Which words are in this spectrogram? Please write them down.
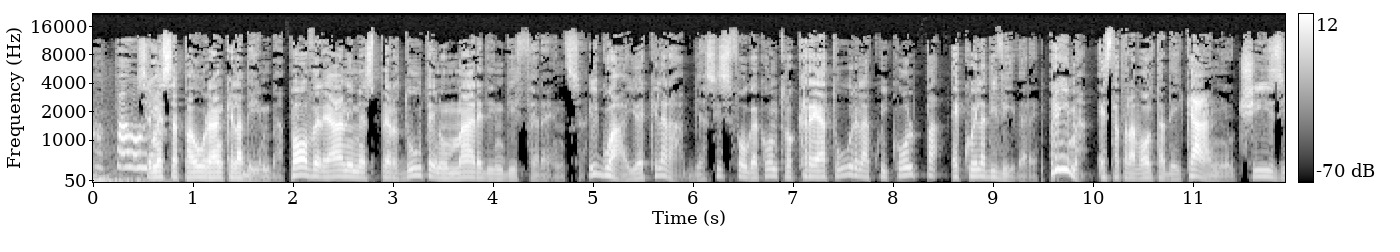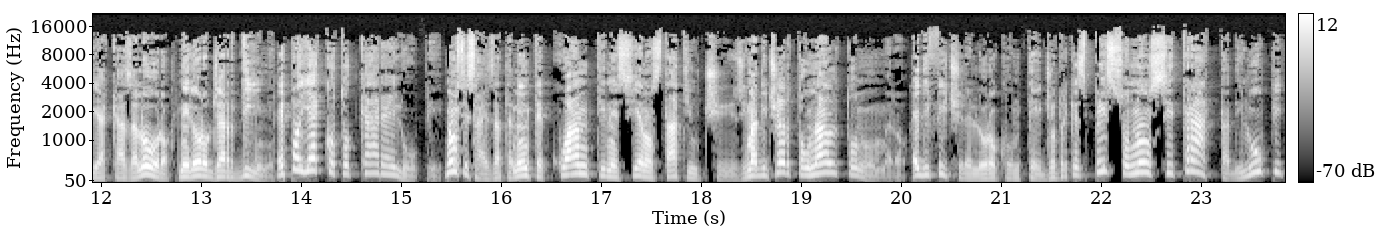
ho paura. Si è messa a paura anche la bimba. Povere anime sperdute in un mare di indifferenza. Il guaio è che la rabbia si sfoga contro creature la cui colpa è quella di vivere. Prima è stata la volta dei cani, uccisi a casa loro, nei loro giardini. E poi ecco toccare ai lupi. Non si sa esattamente quanti ne siano stati uccisi, ma di certo un alto numero. È difficile il loro conteggio perché spesso non si tratta di lupi,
